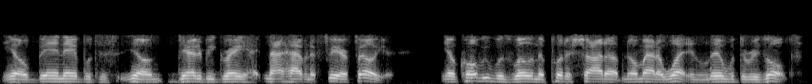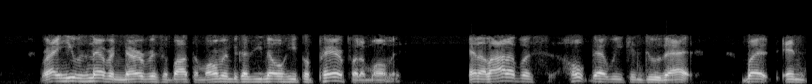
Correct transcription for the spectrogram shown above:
you know being able to you know dare to be great, not having a fear of failure. You know, Kobe was willing to put a shot up no matter what and live with the results, right? He was never nervous about the moment because he know he prepared for the moment. And a lot of us hope that we can do that, but in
